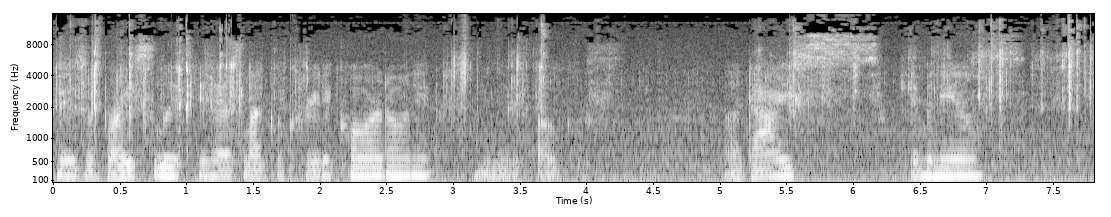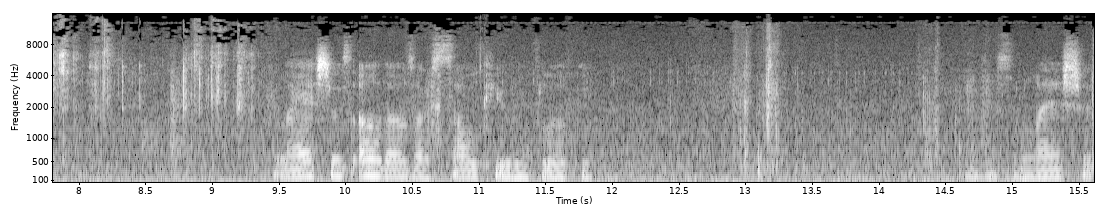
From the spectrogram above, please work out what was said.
Here's a bracelet. It has like a credit card on it. Let me focus. A dice, M&M's, lashes. Oh, those are so cute and fluffy. And some lashes.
